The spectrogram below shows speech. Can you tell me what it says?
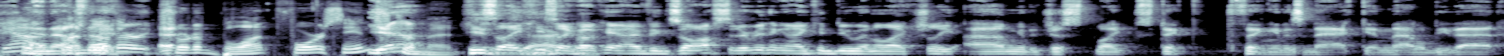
Yeah, And that's another what- sort of blunt force yeah, instrument. he's like he's like okay, I've exhausted everything I can do intellectually. I'm going to just like stick the thing in his neck, and that'll be that.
